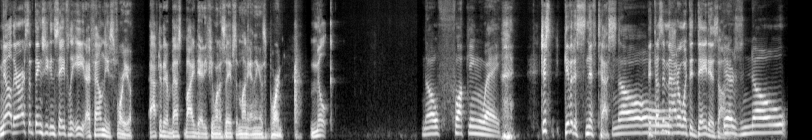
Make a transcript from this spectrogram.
No, there are some things you can safely eat. I found these for you after their best buy date if you want to save some money. I think it's important. Milk. No fucking way. Just give it a sniff test. No. It doesn't matter what the date is on. it. There's no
